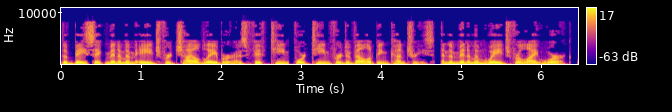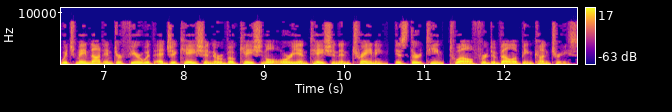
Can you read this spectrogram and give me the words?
The basic minimum age for child labor is 15 14 for developing countries, and the minimum wage for light work, which may not interfere with education or vocational orientation and training, is 13 12 for developing countries.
